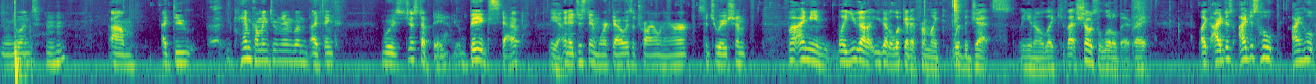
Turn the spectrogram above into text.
New England. Mhm. Um, I do uh, him coming to New England. I think was just a big big step, Yeah. and it just didn't work out as a trial and error situation. but I mean, like you got to you got to look at it from like with the Jets, you know, like that shows a little bit, right? Like I just I just hope I hope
